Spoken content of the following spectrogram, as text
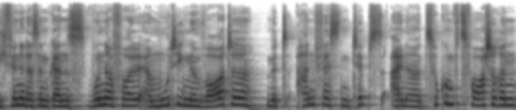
Ich finde, das sind ganz wundervoll ermutigende Worte mit handfesten Tipps einer Zukunftsforscherin.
